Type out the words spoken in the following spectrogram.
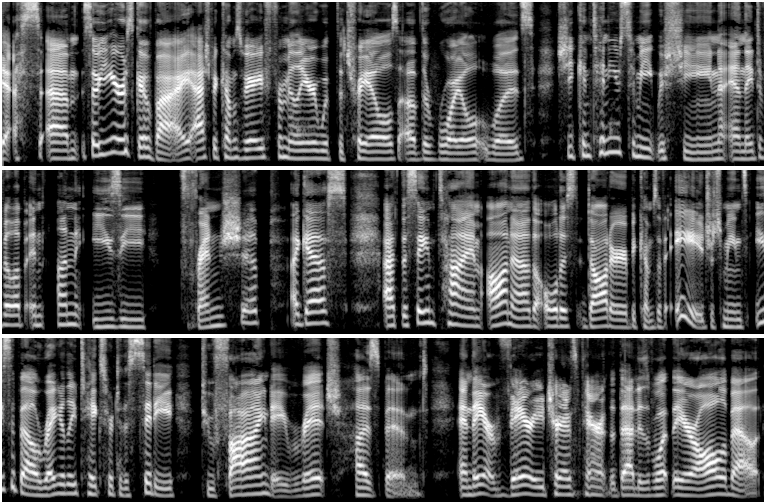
Yes. Um, so years go by. Ash becomes very familiar with the trails of the royal woods. She continues to meet with Sheen, and they develop an uneasy friendship, I guess. At the same time, Anna, the oldest daughter, becomes of age, which means Isabel regularly takes her to the city to find a rich husband. And they are very transparent that that is what they are all about.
